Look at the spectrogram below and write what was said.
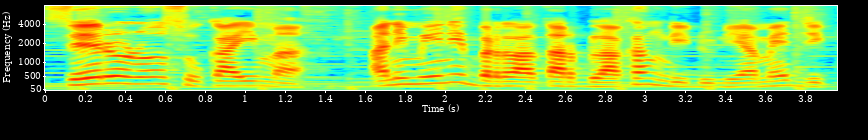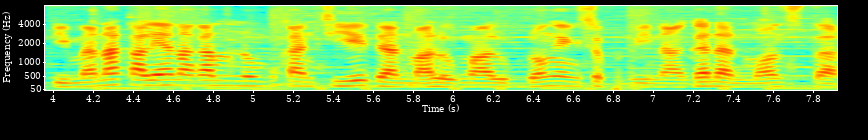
Zero no Sukaima Anime ini berlatar belakang di dunia magic di mana kalian akan menumpukan sihir dan makhluk-makhluk dongeng seperti naga dan monster.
